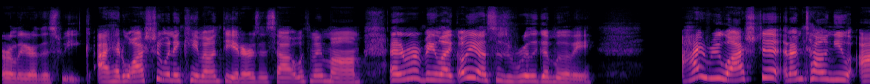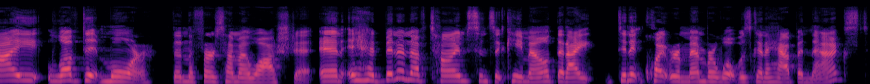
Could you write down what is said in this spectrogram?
earlier this week. I had watched it when it came out in theaters. I saw it with my mom, and I remember being like, "Oh yeah, this is a really good movie." I rewatched it, and I'm telling you, I loved it more than the first time I watched it. And it had been enough time since it came out that I didn't quite remember what was going to happen next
